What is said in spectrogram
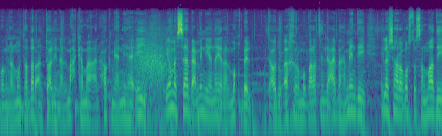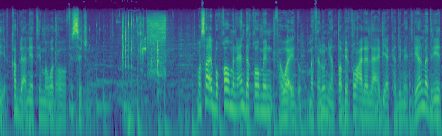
ومن المنتظر أن تعلن المحكمة عن حكمها النهائي يوم السابع من يناير المقبل. وتعود آخر مباراة لعبها مندي إلى شهر أغسطس الماضي قبل أن يتم وضعه في السجن. مصائب قوم عند قوم فوائد مثل ينطبق على لاعبي أكاديمية ريال مدريد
